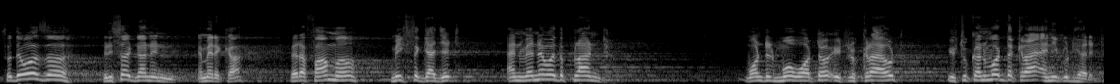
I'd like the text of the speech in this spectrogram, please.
So there was a research done in America where a farmer makes a gadget and whenever the plant wanted more water, it would cry out, used to convert the cry and he could hear it.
